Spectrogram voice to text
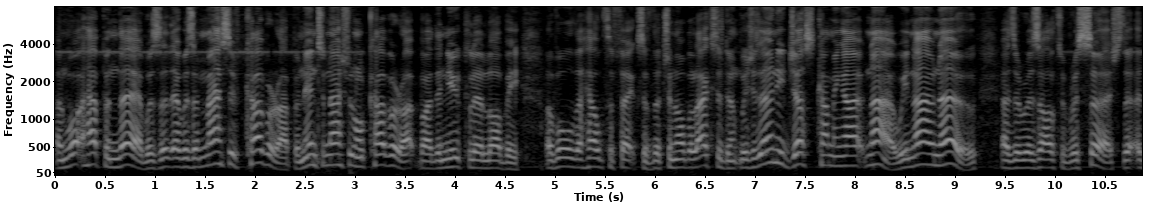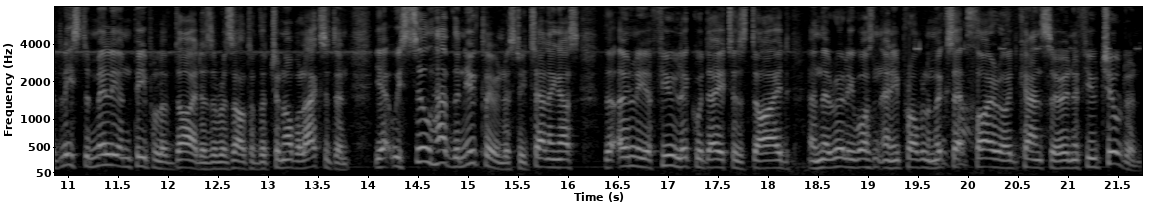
And what happened there was that there was a massive cover-up, an international cover-up by the nuclear lobby of all the health effects of the Chernobyl accident, which is only just coming out now. We now know, as a result of research, that at least a million people have died as a result of the Chernobyl accident. Yet we still have the nuclear industry telling us that only a few liquidators died and there really wasn't any problem except thyroid cancer in a few children,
